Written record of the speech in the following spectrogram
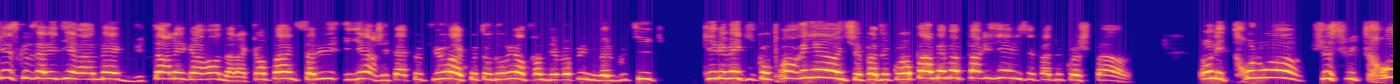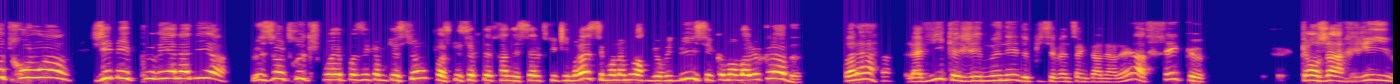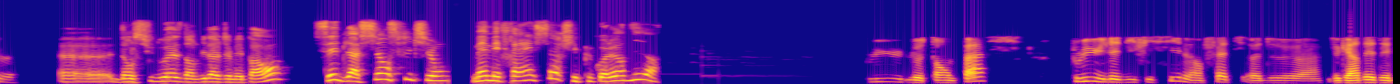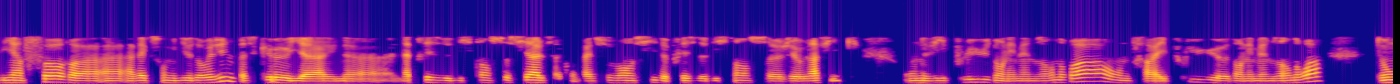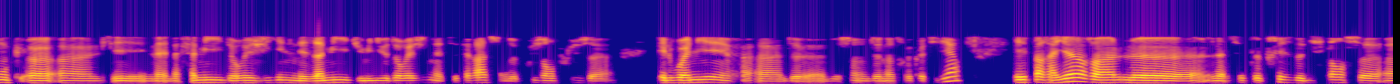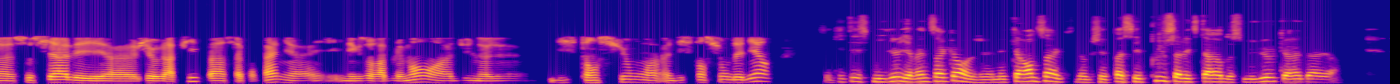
Qu'est-ce que vous allez dire à un mec du Tarn-et-Garonne à la campagne? Salut, hier j'étais à Tokyo, à Côte-Doré, en train de développer une nouvelle boutique. Qui est le mec, il comprend rien, il sait pas de quoi on parle. Même un Parisien, il sait pas de quoi je parle. On est trop loin. Je suis trop trop loin. Je n'ai plus rien à dire. Le seul truc que je pourrais poser comme question, parce que c'est peut-être un des seuls trucs qui me reste, c'est mon amour du rugby, c'est comment va le club. Voilà. La vie que j'ai menée depuis ces 25 dernières années a fait que quand j'arrive euh, dans le sud-ouest, dans le village de mes parents, c'est de la science-fiction. Même mes frères et sœurs, je sais plus quoi leur dire. plus le temps passe, plus il est difficile en fait euh, de, euh, de garder des liens forts avec son milieu d'origine parce que il y a une la prise de distance sociale s'accompagne souvent aussi de prise de distance géographique. On ne vit plus dans les mêmes endroits, on ne travaille plus dans les mêmes endroits. Donc euh, euh, la, famille d'origine, les amis du milieu d'origine, etc. sont de plus en plus euh, éloignés de, notre quotidien. Et par ailleurs, cette prise de distance sociale et géographique ben, s'accompagne inexorablement d'une distension, distension des liens. J'ai quitté ce milieu il y a 25 ans, j'ai mes 45, donc j'ai passé plus à l'extérieur de ce milieu qu'à l'intérieur.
